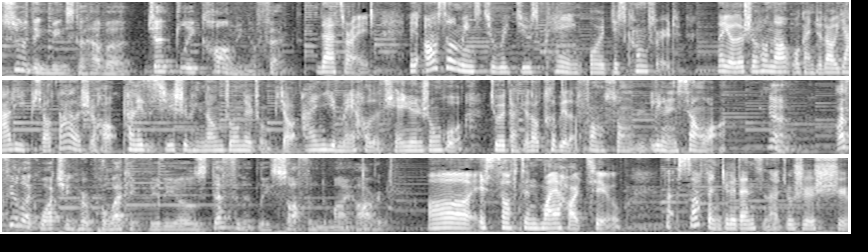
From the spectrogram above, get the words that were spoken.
soothing means to have a gently calming effect. That's right. It also means to reduce pain or discomfort. 那有的时候呢，我感觉到压力比较大的时候，看李子柒视频当中那种比较安逸美好的田园生活，就会感觉到特别的放松，令人向往啊。 Yeah, I feel like watching her poetic videos definitely softened my heart. 哦、i t softened my heart too. 那 soften 这个单词呢，就是使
